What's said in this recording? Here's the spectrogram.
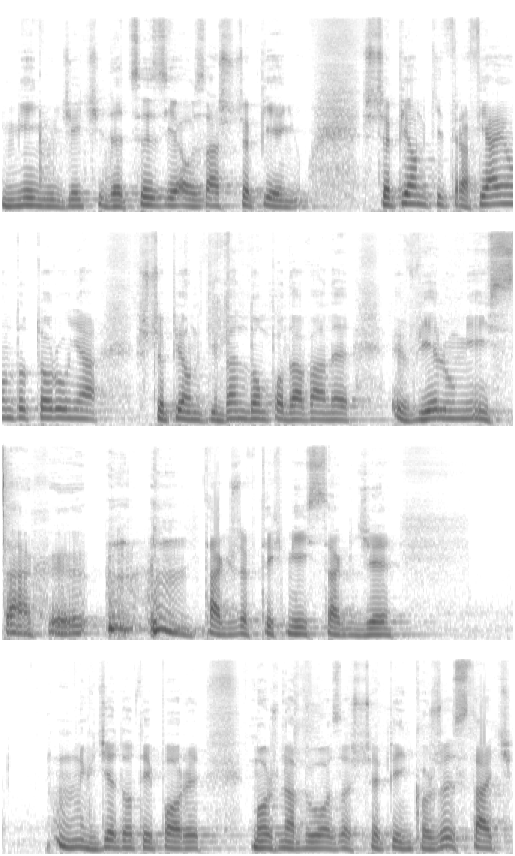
imieniu dzieci decyzje o zaszczepieniu. Szczepionki trafiają do Torunia, szczepionki będą podawane w wielu miejscach, także w tych miejscach, gdzie gdzie do tej pory można było ze szczepień korzystać.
